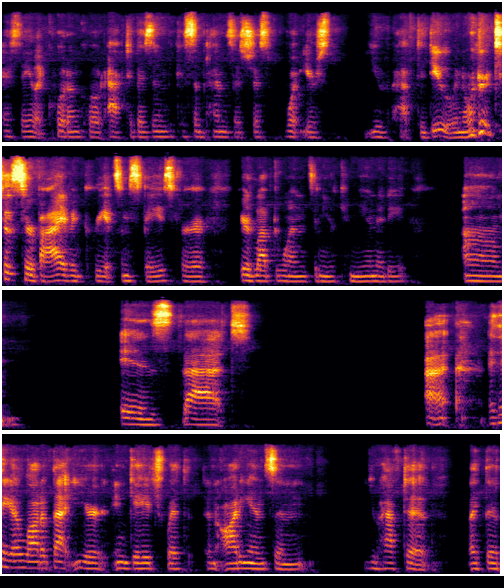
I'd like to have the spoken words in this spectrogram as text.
I say like quote unquote activism because sometimes it's just what you're you have to do in order to survive and create some space for your loved ones and your community. Um, is that I, I think a lot of that you're engaged with an audience and you have to like the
